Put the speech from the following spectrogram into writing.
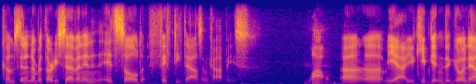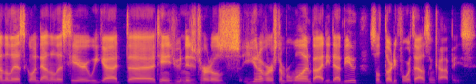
comes in at number 37 and it sold 50,000 copies. Wow. Uh, yeah, you keep getting to going down the list, going down the list here. We got uh, Teenage Mutant Ninja Turtles Universe number one by IDW, sold 34,000 copies.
